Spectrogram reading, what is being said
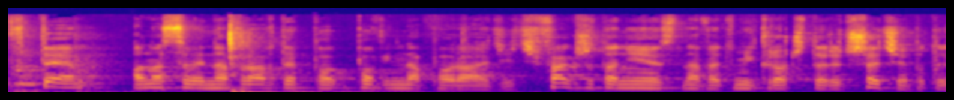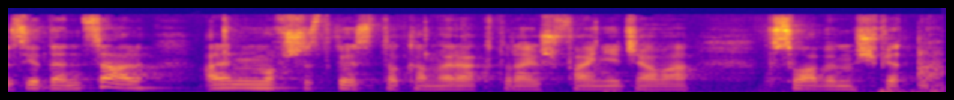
w tym ona sobie naprawdę po, powinna poradzić. Fakt, że to nie jest nawet mikro 4 trzecie, bo to jest jeden cal, ale mimo wszystko jest to kamera, która już fajnie działa w słabym świetle.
